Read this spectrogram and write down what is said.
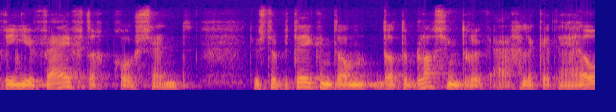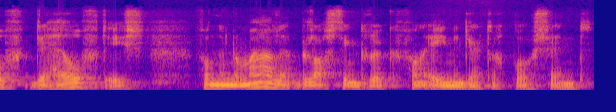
5,53 procent. Dus dat betekent dan dat de belastingdruk eigenlijk het helft, de helft is van de normale belastingdruk van 31 procent.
